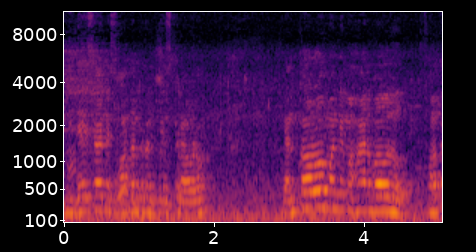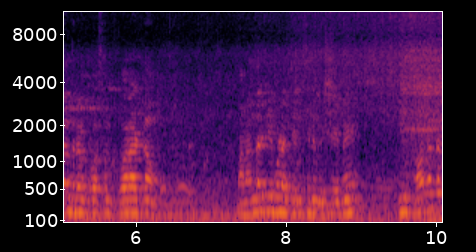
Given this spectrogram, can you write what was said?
ఈ దేశాన్ని స్వాతంత్రం తీసుకురావడం ఎంతో మంది మహానుభావులు స్వాతంత్రం కోసం పోరాడడం మనందరికీ కూడా తెలిసిన విషయమే. ఈ స్వాతంత్ర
